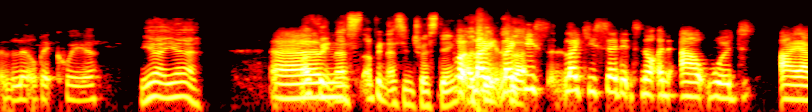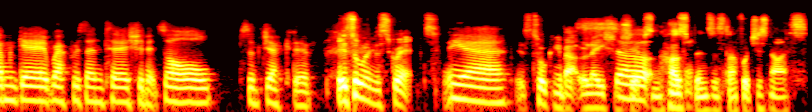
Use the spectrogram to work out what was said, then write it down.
a little bit queer. yeah, yeah. Um, I think that's I think that's interesting. But I like, like that- you, like you said, it's not an outward "I am gay" representation. It's all subjective. it's all in the script. Yeah. It's talking about relationships So- and husbands and stuff, which is nice.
